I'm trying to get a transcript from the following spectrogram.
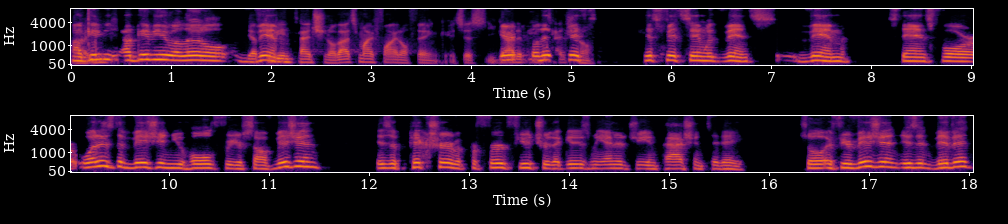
I'll uh, give you, I'll give you a little you Vim. intentional. That's my final thing. It's just you got to be so this intentional. Fits, this fits in with Vince. Vim stands for what is the vision you hold for yourself? Vision is a picture of a preferred future that gives me energy and passion today. So if your vision isn't vivid,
